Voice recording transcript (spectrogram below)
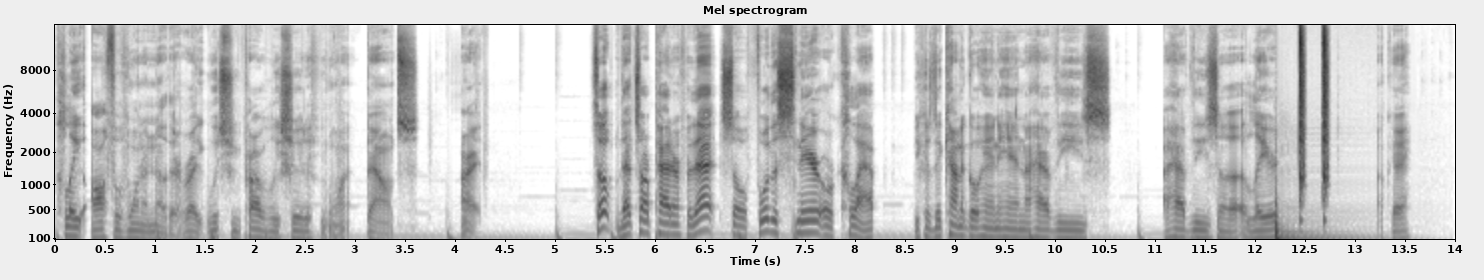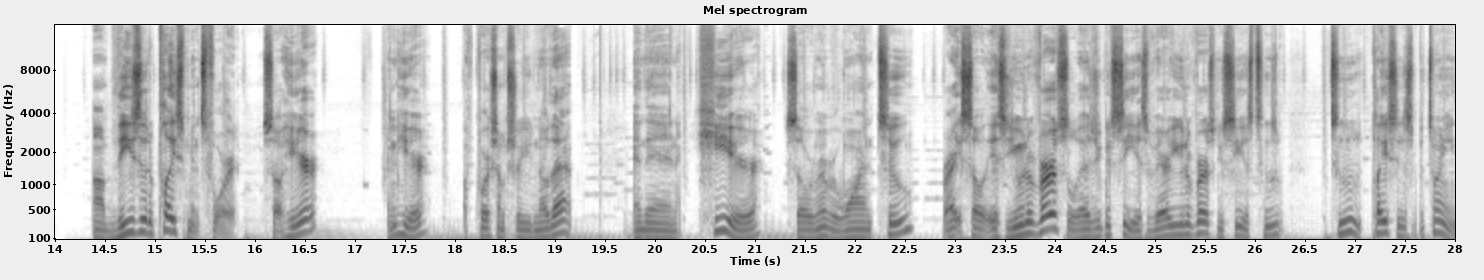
play off of one another, right? Which you probably should if you want bounce. All right. So that's our pattern for that. So for the snare or clap, because they kind of go hand in hand, I have these I have these uh, layered. Okay. Um, these are the placements for it. So here and here, of course, I'm sure you know that. And then here, so remember one, two, right? So it's universal, as you can see, it's very universal. You see it's two, two places between.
